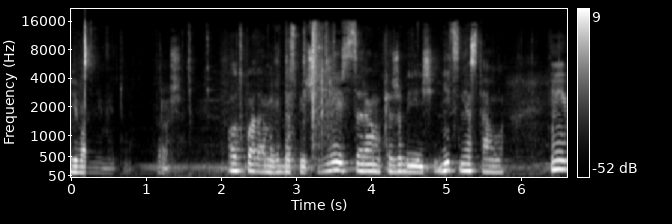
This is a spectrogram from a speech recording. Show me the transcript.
I walniemy tu. Proszę. Odkładamy w bezpieczne miejsce ramkę, żeby jej się nic nie stało. I e,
